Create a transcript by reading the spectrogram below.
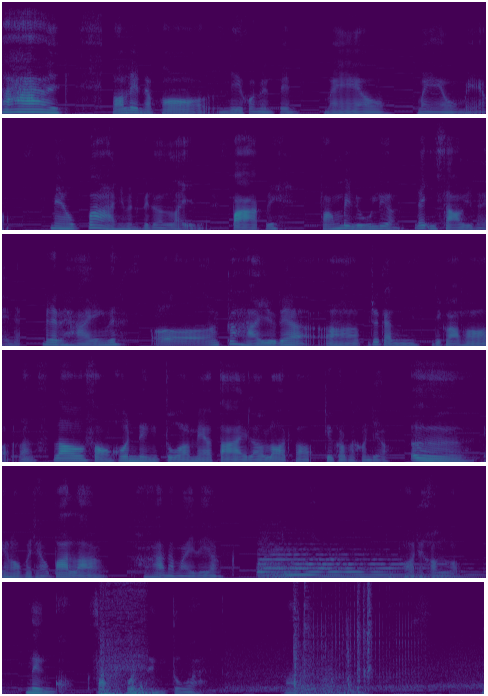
ฮายล้อเล่นนะพ่อ นี่คนเป็นเป็น แมว แมว แมว แมวป้านี่มันเป็นอะไรเนี่ย ปากดิ ฟังไม่รู้เรื่อง และอีสาวอยู่ไหนเนี่ย ไม่ได้ไปหาเองหรือเออก็หาอยู่เนี่ยอ่าไปด้วยกันดีกว่าพ่อ เราเราสองคนหนึ่งตัวแมวตายเรารอดพ่อดีกว่าไปคนเดียว เออ เองลองไปแถวบ้านล้างข้างอนามัยหรือยังดูทุกพ่อได้เข้ารวมหนึ่งสองคนหนึ่งตัวเอ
